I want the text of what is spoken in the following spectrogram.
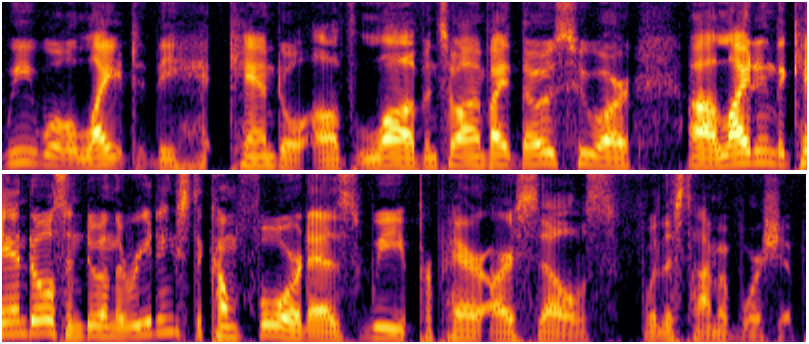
we will light the candle of love. And so I invite those who are uh, lighting the candles and doing the readings to come forward as we prepare ourselves for this time of worship.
